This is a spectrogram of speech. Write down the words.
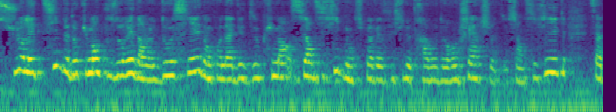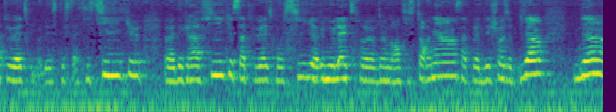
Sur les types de documents que vous aurez dans le dossier, donc on a des documents scientifiques, donc qui peuvent être issus de travaux de recherche scientifiques, ça peut être des, statistiques, euh, des graphiques, ça peut être aussi une lettre d'un grand historien, ça peut être des choses bien, bien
